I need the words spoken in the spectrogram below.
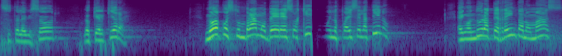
su televisor, lo que él quiera. No acostumbramos ver eso aquí, como en los países latinos. En Honduras te renta nomás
